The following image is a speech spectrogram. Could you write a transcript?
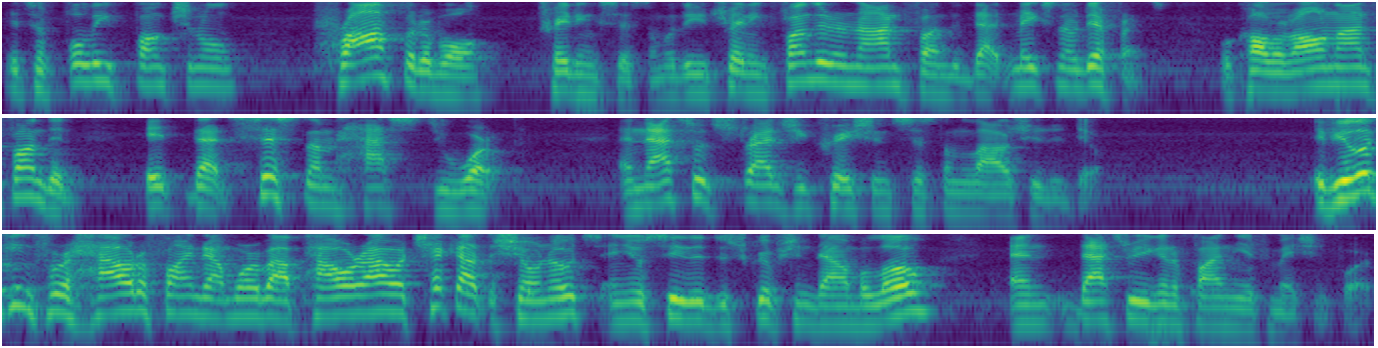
it's a fully functional, profitable trading system. Whether you're trading funded or non-funded, that makes no difference. We'll call it all non-funded. It, that system has to work. And that's what strategy creation system allows you to do. If you're looking for how to find out more about Power Hour, check out the show notes and you'll see the description down below. And that's where you're going to find the information for it.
